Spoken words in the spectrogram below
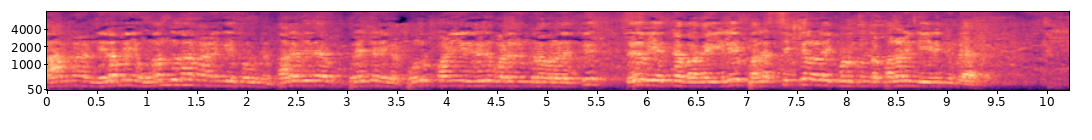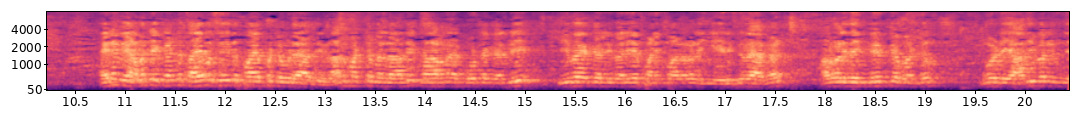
காரண நிலைமையை உணர்ந்துதான் நான் இங்கே சொல்றேன் பலவித பிரச்சனைகள் பொது பணியில் ஈடுபடுகின்றவர்களுக்கு தேவையற்ற வகையிலே பல சிக்கல்களை கொடுக்கின்ற பலர் இங்கே இருக்கின்றார்கள். எனவே அவற்றை கண்டு தயவு செய்து பயப்பட்டு விடாதீர்கள். அது மட்டுமல்லாது காரண கூட்ட கல்வி இவ கல்வி வலிய பணிப்பாளர்கள் இங்கே இருக்கிறார்கள். அவர்கள் இதை கேட்க வேண்டும். உங்களுடைய அதிபர் இந்த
